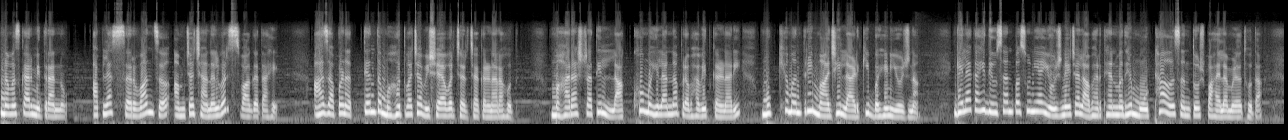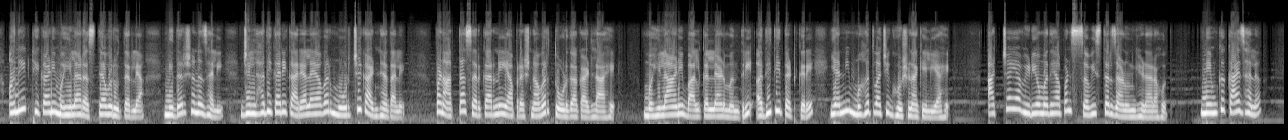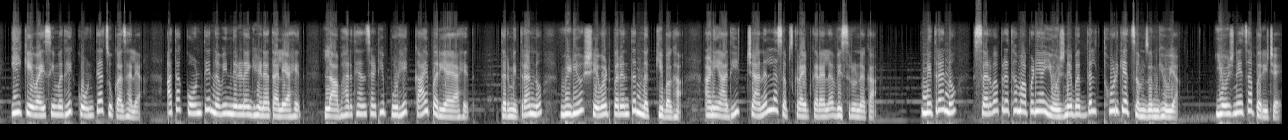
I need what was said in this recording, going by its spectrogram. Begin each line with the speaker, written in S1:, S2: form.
S1: नमस्कार मित्रांनो आपल्या सर्वांचं आमच्या चॅनलवर स्वागत आहे. आज आपण अत्यंत महत्त्वाच्या विषयावर चर्चा करणार आहोत. महाराष्ट्रातील लाखो महिलांना प्रभावित करणारी मुख्यमंत्री माझी लाडकी बहीण योजना. गेल्या काही दिवसांपासून या योजनेच्या लाभार्थ्यांमध्ये मोठा असंतोष पाहायला मिळत होता. अनेक ठिकाणी महिला रस्त्यावर उतरल्या निदर्शनं झाली जिल्हाधिकारी कार्यालयावर मोर्चे काढण्यात आले. पण आता सरकारने या प्रश्नावर तोडगा काढला आहे. महिला आणि बालकल्याण मंत्री अदिती तटकरे यांनी महत्वाची घोषणा केली आहे. आजच्या या व्हिडिओमध्ये आपण सविस्तर जाणून घेणार आहोत. नेमकं काय झालं? ई केवायसी मध्ये कोणत्या चुका झाल्या? आता कोणते नवीन निर्णय घेण्यात आले आहेत? लाभार्थ्यांसाठी पुढे काय पर्याय आहेत? तर मित्रांनो व्हिडिओ शेवटपर्यंत नक्की बघा आणि आधी चॅनलला सबस्क्राईब करायला विसरू नका. मित्रांनो सर्वप्रथम आपण या योजनेबद्दल थोडक्यात समजून घेऊया. योजनेचा परिचय.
